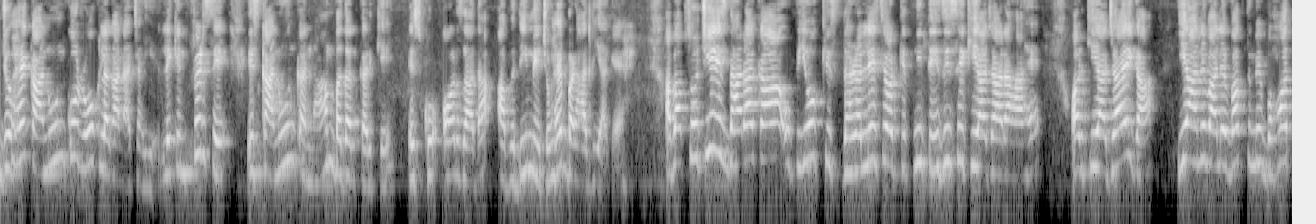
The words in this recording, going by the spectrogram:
जो है कानून को रोक लगाना चाहिए, लेकिन फिर से इस कानून का नाम बदल करके इसको और ज़्यादा अवधि में जो है बढ़ा दिया गया है। अब आप सोचिए, इस धारा का उपयोग किस धड़ल्ले से और कितनी तेज़ी से किया जा रहा है और किया जाएगा, ये आने वाले वक्त में बहुत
